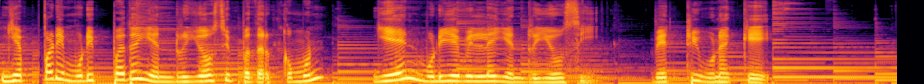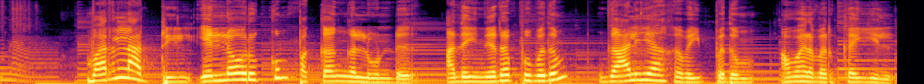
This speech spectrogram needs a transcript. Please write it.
எப்படி முடிப்பது என்று யோசிப்பதற்கு முன் ஏன் முடியவில்லை என்று யோசி. வெற்றி உனக்கே. வரலாற்றில் எல்லோருக்கும் பக்கங்கள் உண்டு. அதை நிரப்புவதும் காலியாக வைப்பதும் அவரவர் கையில்.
